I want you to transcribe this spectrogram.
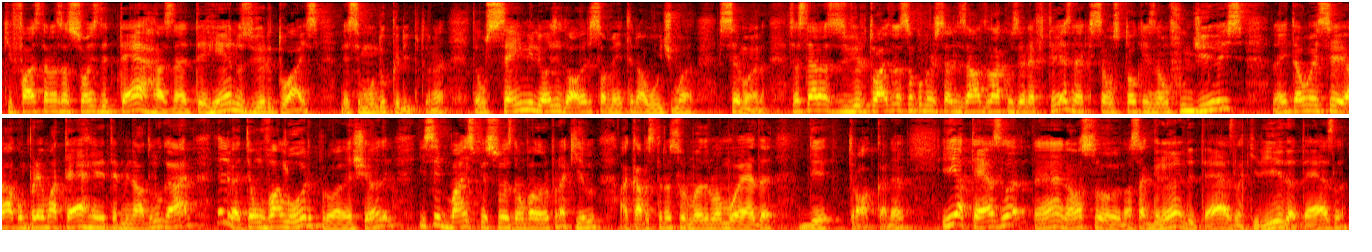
que faz transações de terras, né, terrenos virtuais nesse mundo cripto. Né? Então, 100 milhões de dólares somente na última semana. Essas terras virtuais elas são comercializadas lá com os NFTs, né, que são os tokens não fundíveis. Né? Então, esse, ah, comprei uma terra em determinado lugar, ele vai ter um valor para o Alexandre, e se mais pessoas dão valor para aquilo, acaba se transformando numa moeda moeda de troca, né? E a Tesla, né, nosso, nossa grande Tesla, querida Tesla,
